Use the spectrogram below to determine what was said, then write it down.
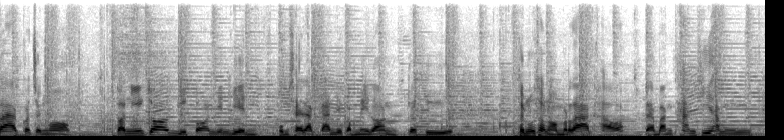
รากก็จะงอก ตอนนี้ก็อยู่ตอนเย็นๆ ผมใช้หลักการเดียวกับเมลอนก็คือทนุถนอมรากเขา แต่บางท่านที่ทำอ่า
